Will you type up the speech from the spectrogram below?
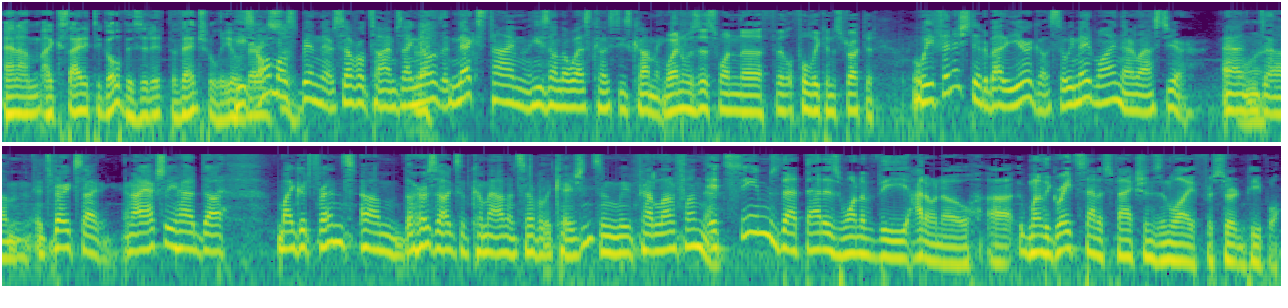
and I'm excited to go visit it eventually. or He's very almost soon. been there several times. I know Right. the next time he's on the West Coast, he's coming. when was this one uh, fu- fully constructed? We finished it about a year ago, so we made wine there last year, and um, it's very exciting. And I actually had uh, my good friends, um, the Herzogs, have come out on several occasions, and we've had a lot of fun there. It seems that that is one of the I don't know uh, one of the great satisfactions in life for certain people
